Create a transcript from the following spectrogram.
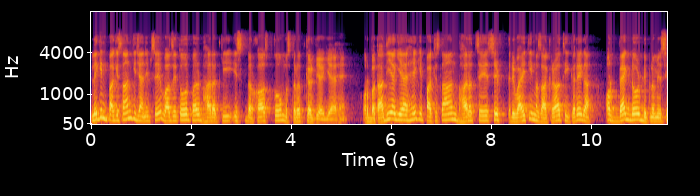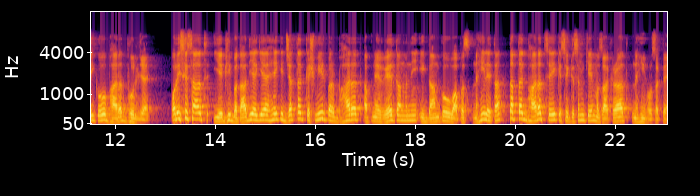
لیکن پاکستان کی جانب سے واضح طور پر بھارت کی اس درخواست کو مسترد کر دیا گیا ہے اور بتا دیا گیا ہے کہ پاکستان بھارت سے صرف روایتی مذاکرات ہی کرے گا اور بیک ڈور ڈپلومیسی کو بھارت بھول جائے۔ اور اس کے ساتھ یہ بھی بتا دیا گیا ہے کہ جب تک کشمیر پر بھارت اپنے غیر قانونی اقدام کو واپس نہیں لیتا، تب تک بھارت سے کسی قسم کے مذاکرات نہیں ہو سکتے۔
